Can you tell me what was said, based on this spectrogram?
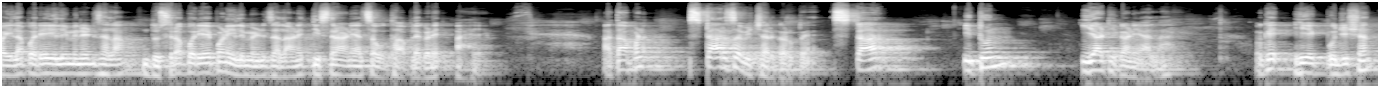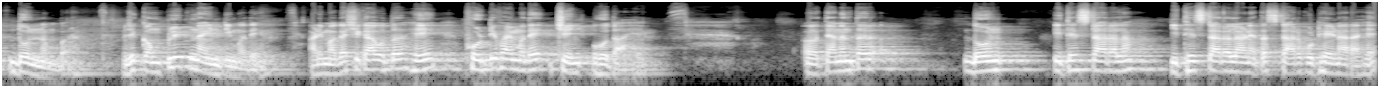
पहिला पर्याय एलिमिनेट झाला दुसरा पर्याय पण एलिमिनेट झाला आणि तिसरा आणि चौथा आपल्याकडे आहे. आता आपण स्टारचा विचार करतो आहे स्टार इथून या ठिकाणी आला. ओके? ही एक पोझिशन दोन नंबर म्हणजे कंप्लीट नाईंटीमध्ये आणि मगाशी काय होतं? हे फोर्टी फायमध्ये चेंज होत आहे. त्यानंतर दोन इथे स्टार आला. इथे स्टार आला आणि आता स्टार कुठे येणार आहे?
